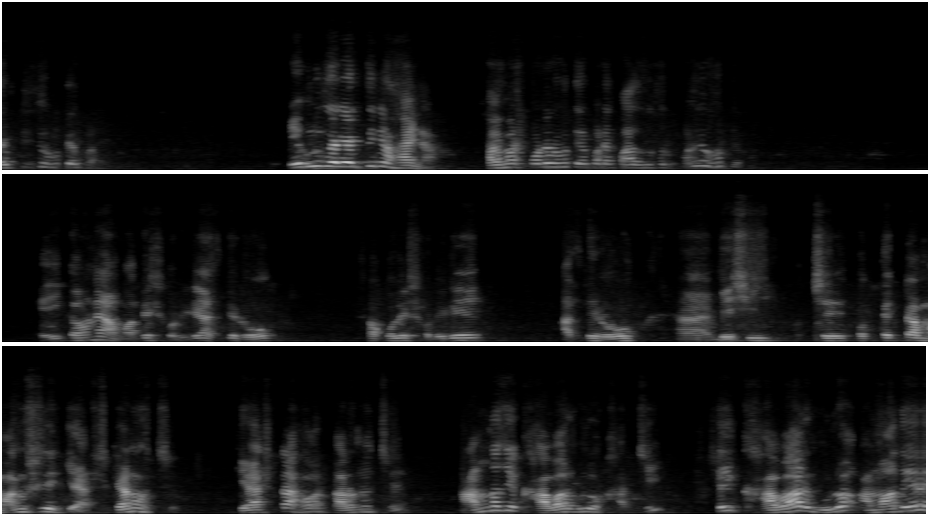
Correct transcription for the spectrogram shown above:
সেপটিসও হতে পারে। এগুলো তো একদিনে হয় না। ছয় মাস পরেও হতে পারে পাঁচ বছর পরেও হতে পারে। এই কারণে আমাদের শরীরে আজকে রোগ সকলের শরীরে আজকে রোগ হ্যাঁ, বেশি হচ্ছে। প্রত্যেকটা মানুষের গ্যাস। কেন হচ্ছে? গ্যাসটা হওয়ার কারণ হচ্ছে আমরা যে খাবারগুলো খাচ্ছি সেই খাবারগুলো আমাদের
